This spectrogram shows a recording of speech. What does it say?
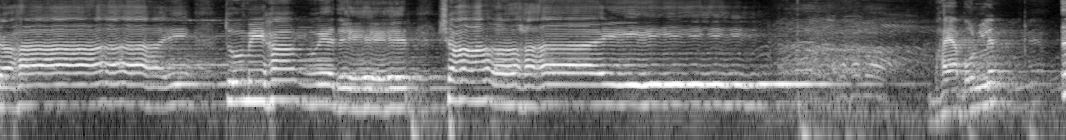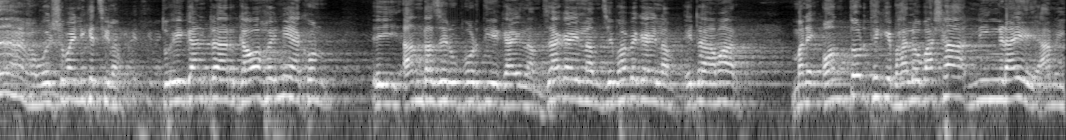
সহায়, তুমি হও এদের সহায়। ভাইয়া বললেন? ওই সময় লিখেছিলাম। তো এই গানটা আর গাওয়া হয়নি, এখন এই আন্দাজের উপর দিয়ে গাইলাম, যা গাইলাম, যেভাবে গাইলাম, এটা আমার মানে অন্তর থেকে ভালোবাসা নিংড়ায়ে আমি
